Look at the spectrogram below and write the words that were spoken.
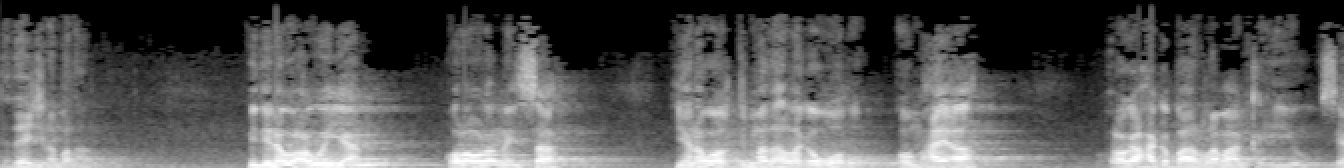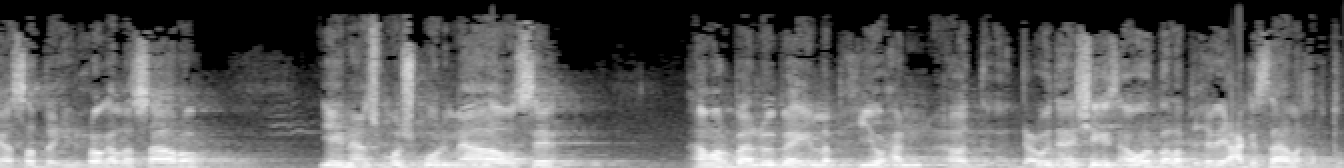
Nataa'ijna ma laha. Midna waxa weeyaan qolo odhanaysa iyana waa qimada ha wado oo maxay ah? Xoogaa xagga baarlamaanka iyo siyaasadda iyo xoog la saaro iyo inaan isku mashquulin meelaha hoose amar baa loo bahay in la bixiyo. Waxaan dacwadana sheegaysa awar baa la bixinaya xagga sare la qabto.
